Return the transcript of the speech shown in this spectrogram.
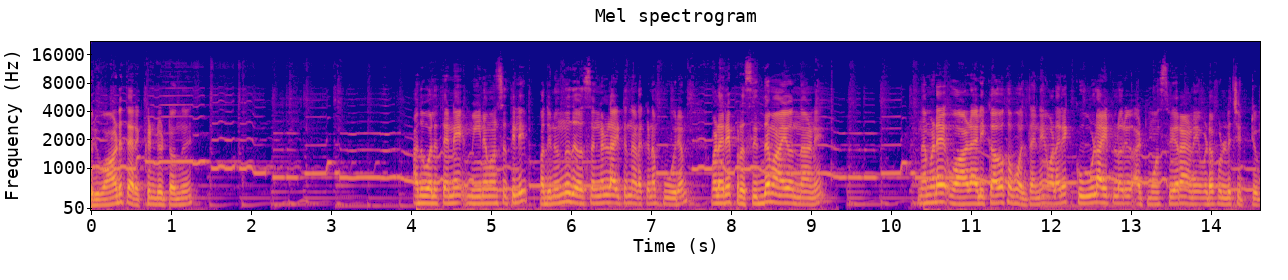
ഒരുപാട് തിരക്കുണ്ട് കേട്ടോന്ന് അതുപോലെ തന്നെ മീനമാസത്തിൽ പതിനൊന്ന് ദിവസങ്ങളിലായിട്ട് നടക്കുന്ന പൂരം വളരെ പ്രസിദ്ധമായ ഒന്നാണ്. നമ്മുടെ വാഴാലിക്കാവൊക്കെ പോലെ തന്നെ വളരെ കൂളായിട്ടുള്ളൊരു അറ്റ്മോസ്ഫിയർ ആണ് ഇവിടെ ഫുള്ള് ചുറ്റും.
